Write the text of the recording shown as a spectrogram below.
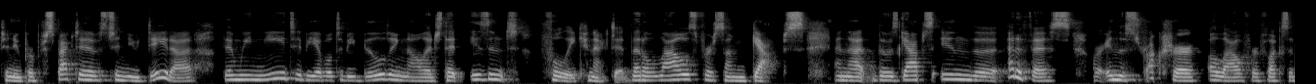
to new perspectives, to new data, then we need to be able to be building knowledge that isn't fully connected, that allows for some gaps, and that those gaps in the edifice or in the structure allow for flexibility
